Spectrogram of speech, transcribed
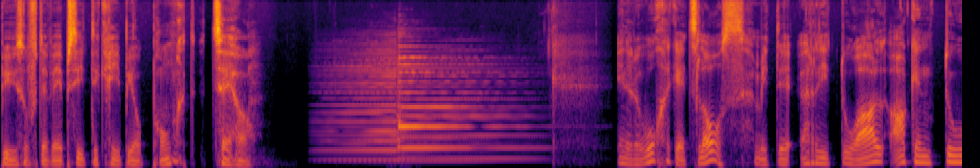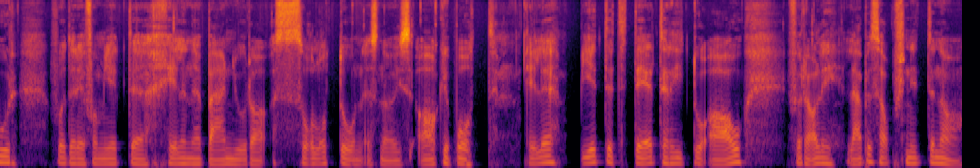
bei uns auf der Webseite kibio.ch. In einer Woche geht es los mit der Ritualagentur von der reformierten Kirche Bernjura Solothurn ein neues Angebot. Die Kirche bietet dort Ritual für alle Lebensabschnitte an.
